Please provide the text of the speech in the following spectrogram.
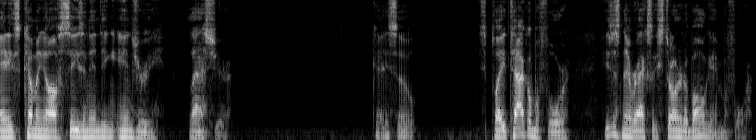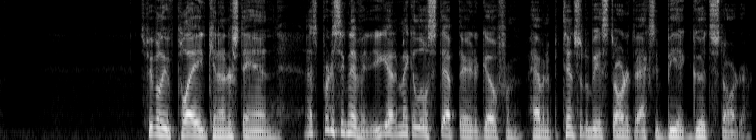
And he's coming off season-ending injury last year. Okay, so he's played tackle before. He's just never actually started a ball game before. So people who've played can understand that's pretty significant. You got to make a little step there to go from having a potential to be a starter to actually be a good starter.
